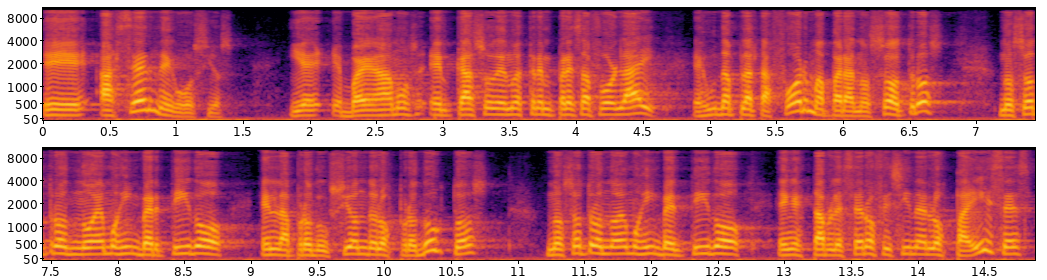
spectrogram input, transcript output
eh, hacer negocios. Y eh, veamos el caso de nuestra empresa For Life. Es una plataforma para nosotros. Nosotros no hemos invertido en la producción de los productos. Nosotros no hemos invertido en establecer oficinas en los países.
